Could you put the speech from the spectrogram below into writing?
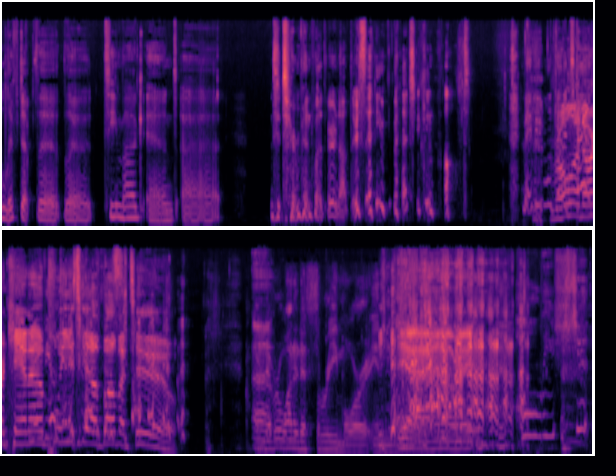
lift up the the tea mug and uh, determine whether or not there's any magic involved. Maybe we'll get Roll a an Arcana. Maybe I'll Please a get 10 above a this two. I never wanted a three more in. My yeah, I know, right? Holy shit!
